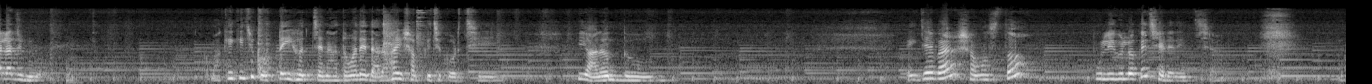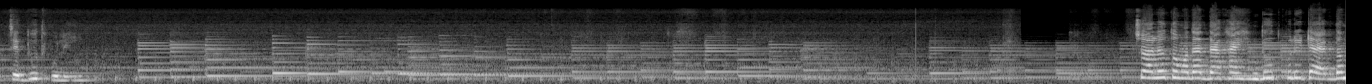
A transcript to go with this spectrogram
এলাচ গুঁড়ো। আমাকে কিছু করতেই হচ্ছে না, তোমাদের দাদাভাই সব কিছু করছে। কি আনন্দ। এই যে এবার সমস্ত পুলিগুলোকে ছেড়ে দিচ্ছে। হচ্ছে দুধ পুলি। চলো তোমাদের দেখাই, দুধ পুলিটা একদম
